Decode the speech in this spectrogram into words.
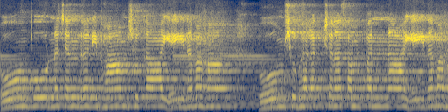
ॐ पूर्णचन्द्रनिभांशुकायै नमः। ॐ शुभलक्षणसम्पन्नायै नमः।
